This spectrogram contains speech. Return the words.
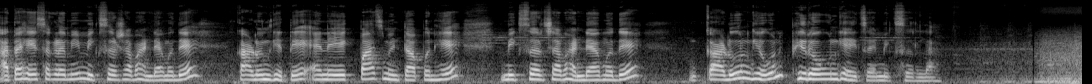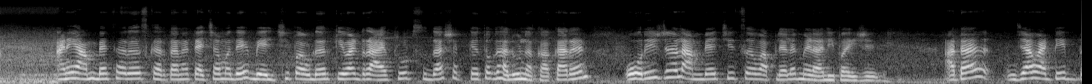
आता हे सगळं मी मिक्सरच्या भांड्यामध्ये काढून घेते आणि एक पाच मिनटं आपण हे मिक्सरच्या भांड्यामध्ये काढून घेऊन फिरवून घ्यायचं आहे मिक्सरला. आणि आंब्याचा रस करताना त्याच्यामध्ये वेलची पावडर किंवा ड्रायफ्रूटसुद्धा शक्यतो घालू नका कारण ओरिजिनल आंब्याची चव आपल्याला मिळाली पाहिजे. आता ज्या वाटीत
